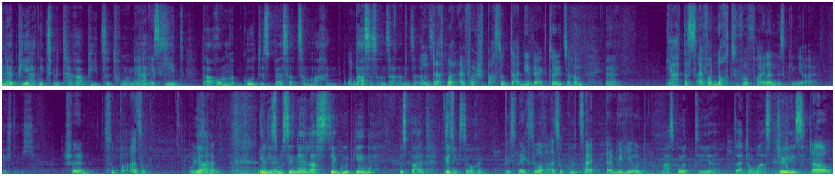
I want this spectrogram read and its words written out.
NLP hat nichts mit Therapie zu tun. Ja? Es geht darum, Gutes besser zu machen. das ist unser Ansatz. Und das macht einfach Spaß. Und da die Werkzeuge zu haben, äh, ja, das einfach noch zu verfeinern, ist genial. richtig. Schön, super. Also, würde ich Ja, sagen, in diesem Sinne, lass es dir gut gehen. Bis bald. Bis, Bis- nächste Woche. bis nächste Woche. Also, gute Zeit, dein Michi und Mach's gut. Hier, dein Thomas. Tschüss. ciao.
